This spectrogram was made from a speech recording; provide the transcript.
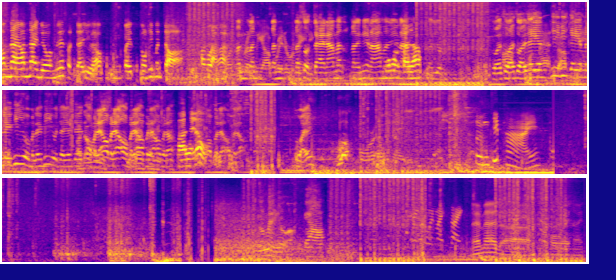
อ้อมได้อ้อมได้เดียวมันไม่ได้สนใจอยู่แล้วมึงไปตรงที่มันเจาะข้างหลังอะ มันมันมันมันสนใจนะมันมันไอ้นี่นะมันโอ้นี่ไปแล้นะวมันอยู่สวยสวยสวยใจเย็นพี่พี่ใจเย็นมันเล็งพี่อยู่มันเล็งพี่อยู่ใจเย็นใจเย็นออกไปแล้วออกไปแล้วออกไปแล้วออกไปแล้วออกไปแล้วมาแล้ว ออกไปแล้วออกไปแล้วสวย Op 4 eliminated. ตึงที่หายต้องไหนอยู่อะแกเอา I'm at uh, hallway nine.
